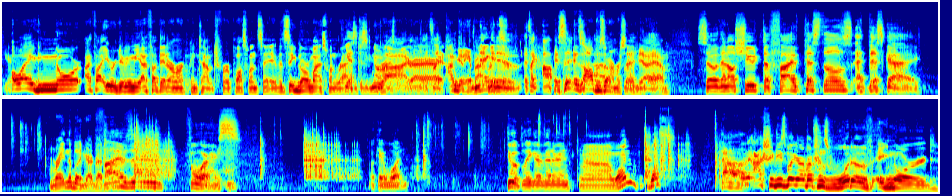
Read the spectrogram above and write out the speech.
Here. Oh, I ignore. I thought you were giving me. I thought they had armor contempt for a plus one save. It's ignore minus one rend. Yes, just ignore minus right, one. Right, right, It's like I'm getting it backwards. Negative. It's like opposite. it's to, opposite uh, armor save. rend, Yeah, yeah, So then I'll shoot the five pistols at this guy. Right in the blade guard veteran. Fives and fours. Okay, one. Do it, Blade Guard veteran. Uh, one, two plus. Ah. Actually, these blade guard veterans would have ignored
